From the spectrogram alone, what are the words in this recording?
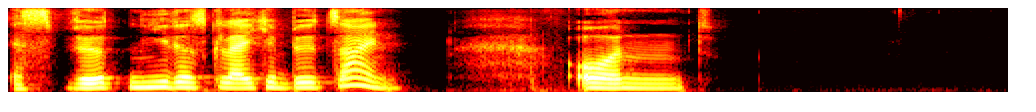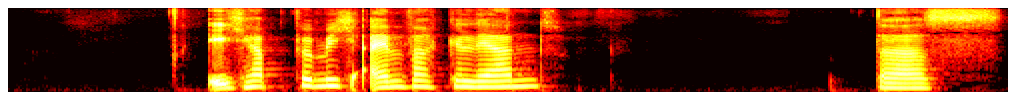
es wird nie das gleiche Bild sein. Und ich habe für mich einfach gelernt, dass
